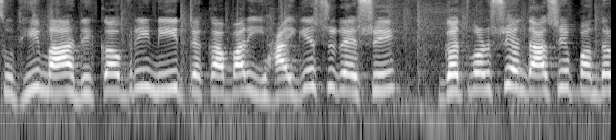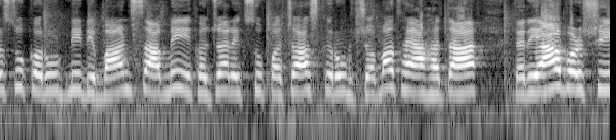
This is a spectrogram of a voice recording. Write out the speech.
સુધીમાં રિકવરીની ટકાવારી હાઈએસ્ટ રહેશે. ગત વર્ષે અંદાજે પંદરસો કરોડની ડિમાન્ડ સામે એક કરોડ જમા થયા હતા. ત્યારે આ વર્ષે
